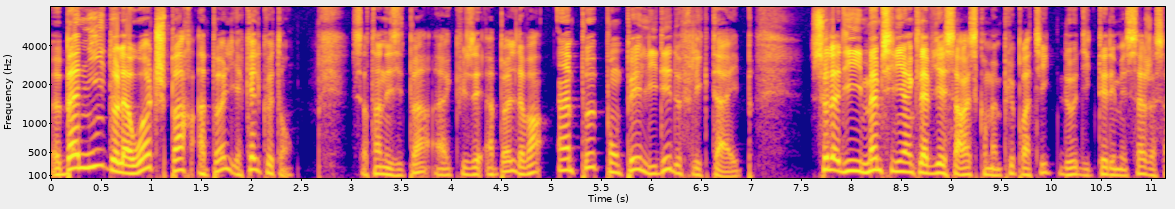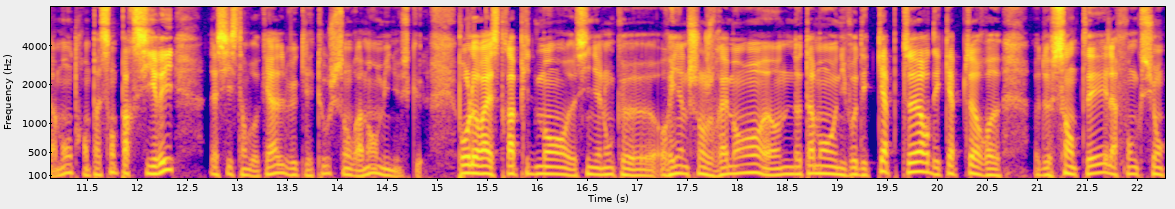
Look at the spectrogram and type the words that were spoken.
bannie de la Watch par Apple il y a quelque temps. Certains n'hésitent pas à accuser Apple d'avoir un peu pompé l'idée de FlickType. Cela dit, même s'il y a un clavier, ça reste quand même plus pratique de dicter des messages à sa montre en passant par Siri, l'assistant vocal, vu que les touches sont vraiment minuscules. Pour le reste, rapidement, euh, signalons que rien ne change vraiment, euh, notamment au niveau des capteurs, des capteurs euh, de santé, la fonction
